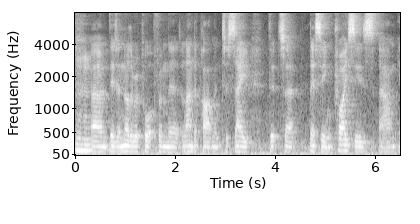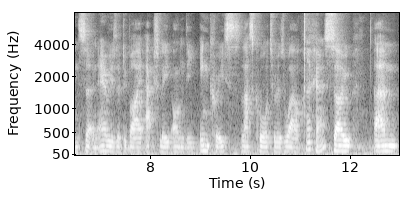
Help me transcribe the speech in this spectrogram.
Mhm. Um, there's another report from the land department to say that uh, they're seeing prices um, in certain areas of Dubai actually on the increase last quarter as well. okay. So um,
